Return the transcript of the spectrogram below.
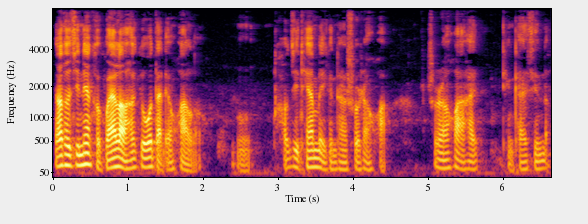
丫头今天可乖了，还给我打电话了。嗯，好几天没跟她说上话，说上话还挺开心的。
